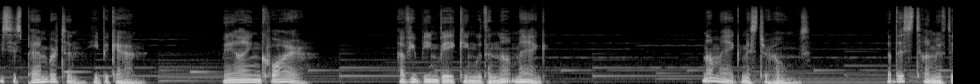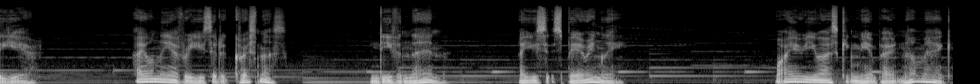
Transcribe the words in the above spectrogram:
Mrs. Pemberton, he began, may I inquire, have you been baking with a nutmeg? Nutmeg, Mr. Holmes. At this time of the year, I only ever use it at Christmas and even then, I use it sparingly. Why are you asking me about nutmeg?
